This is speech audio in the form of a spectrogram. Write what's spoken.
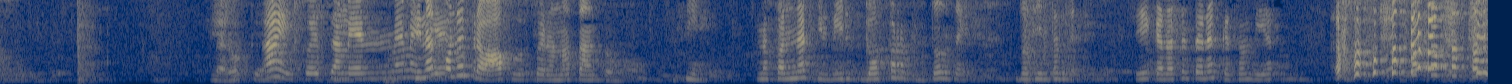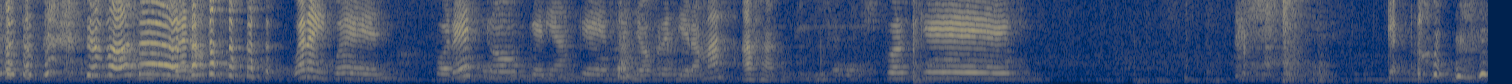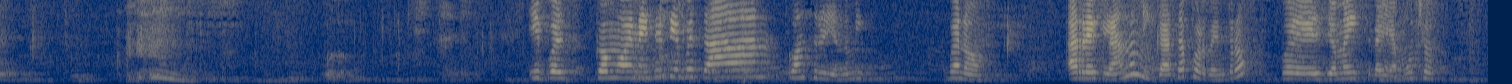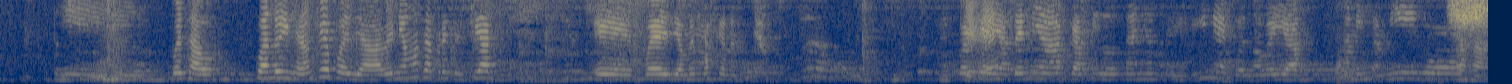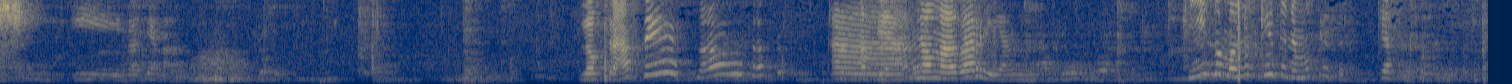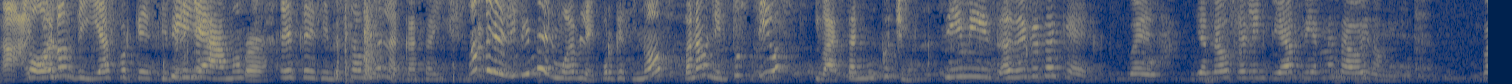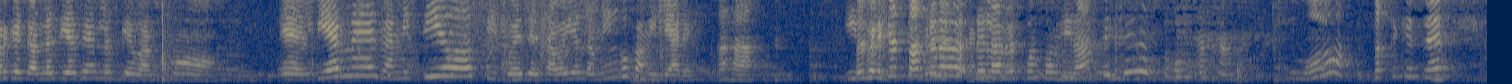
Claro que. Ay, pues también me metí. Sí nos ponen trabajos, pero no tanto. Sí, nos ponen a escribir dos párrafitos de 200 letras. Sí, que no se enteren que son 10. pues por eso querían que pues, yo aprendiera más. Ajá. Porque Y pues como en ese tiempo estaban construyendo mi, bueno, arreglando mi casa por dentro, pues yo me distraía mucho. Y pues ahora- cuando dijeron que pues ya veníamos a presenciar, eh, pues yo me emocioné mucho. Porque ya tenía casi dos años en línea y pues no veía a mis amigos Ajá. y no hacía nada. ¿Los trastes? ¿No los trastes? Ah, nomás barría. mi. Y lo malo es que tenemos que hacer, que hacer Ay, todos pues, los días porque siempre Sí, ya. llegamos, este, siempre estamos en la casa y ándale, límpiame el mueble, porque si no van a venir tus tíos y va a estar muy cochino. Sí, mis, haz de cuenta que, pues, yo tengo que limpiar viernes, sábado y domingo. Porque son los días en los que van como el viernes van mis tíos y pues el sábado y el domingo familiares. Ajá. Y Pues es que es parte de, la responsabilidad, Peques. Pues, Ajá. Modo, es parte que ser.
